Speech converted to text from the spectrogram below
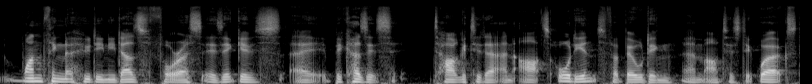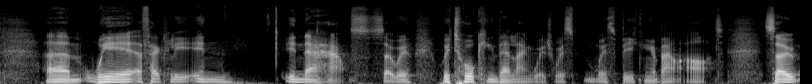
one thing that Houdini does for us is it gives a, because it's targeted at an arts audience for building um, artistic works, um, we're effectively in in their house. So we're we're talking their language. We're we're speaking about art. So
